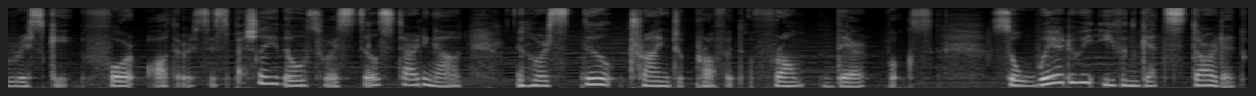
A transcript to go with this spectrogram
risky for authors, especially those who are still starting out and who are still trying to profit from their books. So, where do we even get started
